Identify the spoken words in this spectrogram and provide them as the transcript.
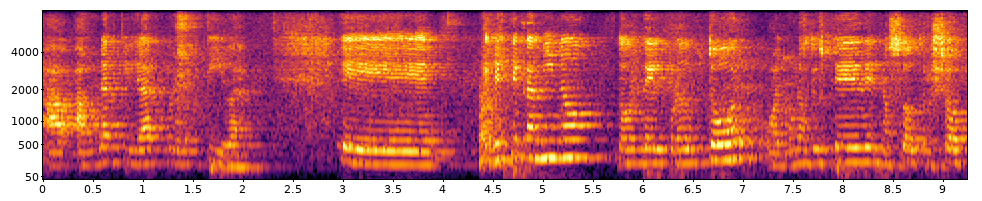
a, una actividad productiva. En este camino donde el productor, o algunos de ustedes, nosotros, yo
